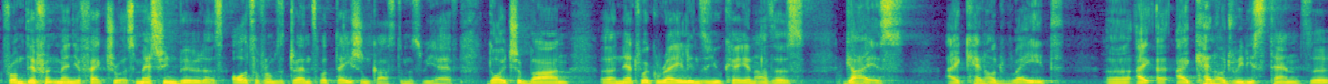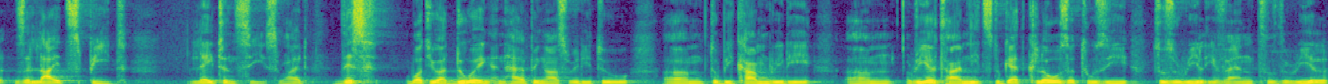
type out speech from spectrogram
from different manufacturers, machine builders, also from the transportation customers we have, Deutsche Bahn, uh, Network Rail in the UK and others, guys, I cannot wait, uh, I, I, I, cannot really stand the, the light speed latencies, right? This, what you are doing and helping us really to, um, to become really um, real time needs to get closer to the to the real event, to the real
